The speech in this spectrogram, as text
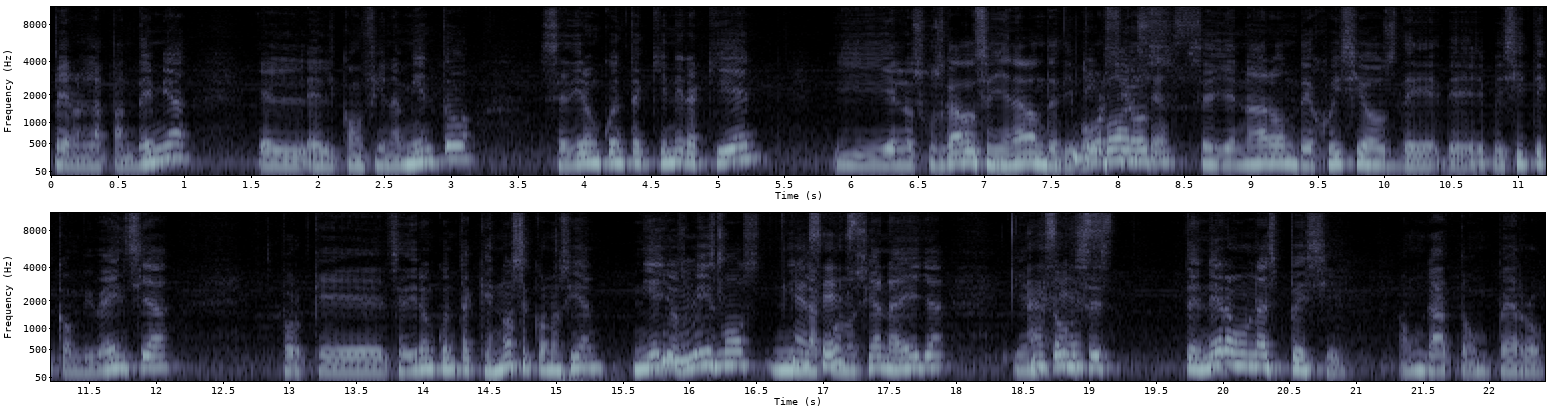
Pero en la pandemia, el, el confinamiento, se dieron cuenta quién era quién, y en los juzgados se llenaron de divorcios, se llenaron de juicios de, visita y convivencia, porque se dieron cuenta que no se conocían, ni ellos mismos, ni la conocían a ella. Y entonces tener a una especie, a un gato, a un perro,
